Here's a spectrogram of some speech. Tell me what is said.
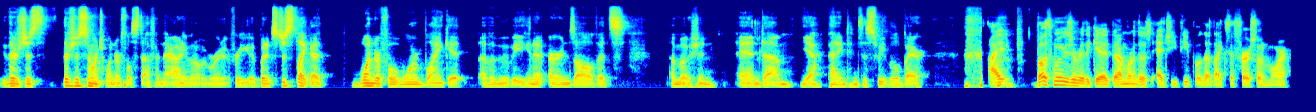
there's just there's just so much wonderful stuff in there. I don't even want to ruin it for you, but it's just like a wonderful warm blanket of a movie and it earns all of its emotion and um, yeah, Paddington's a sweet little bear. I both movies are really good, but I'm one of those edgy people that likes the first one more.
